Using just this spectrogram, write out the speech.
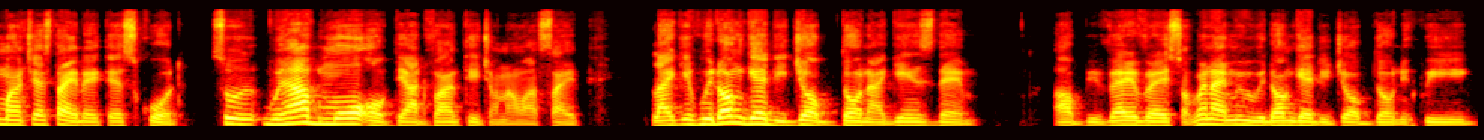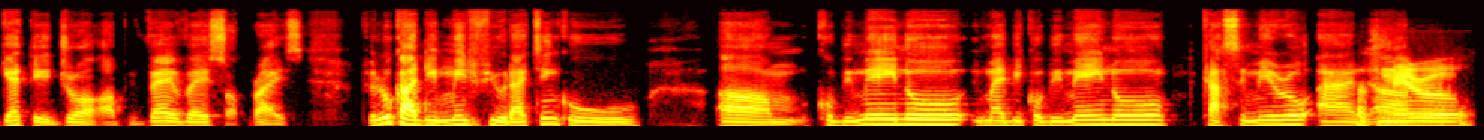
Manchester United squad. So we have more of the advantage on our side. Like if we don't get the job done against them, I'll be very, very sorry. When I mean we don't get the job done, if we get a draw, I'll be very, very surprised. If you look at the midfield, I think we'll, um Kobbie Mainoo, it might be Kobbie Mainoo, Casemiro, and um, Casemiro. Um,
